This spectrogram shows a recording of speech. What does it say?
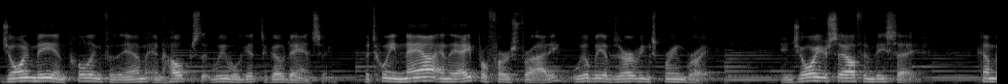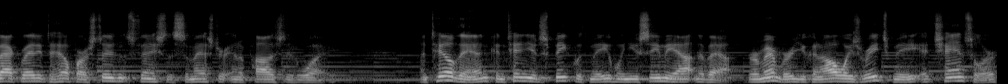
Join me in pulling for them in hopes that we will get to go dancing. Between now and the April 1st Friday, we'll be observing spring break. Enjoy yourself and be safe. Come back ready to help our students finish the semester in a positive way. Until then, continue to speak with me when you see me out and about. Remember, you can always reach me at chancellor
